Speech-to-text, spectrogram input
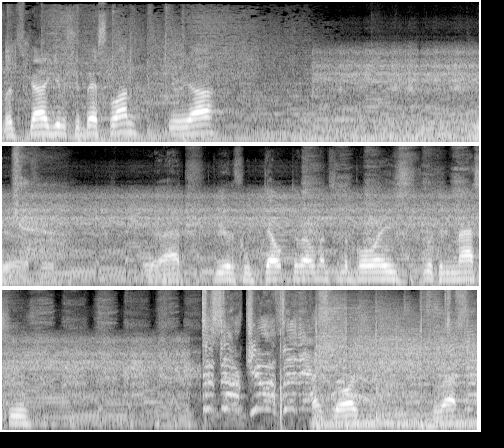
let's go. Give us your best one. Here we are. Beautiful. Look at that. Beautiful delt development from the boys. Looking massive. Thanks, guys. It's a wrap.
